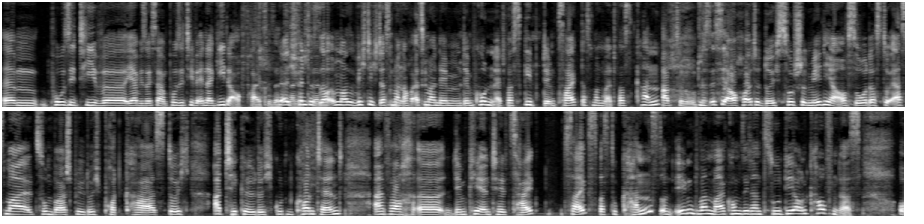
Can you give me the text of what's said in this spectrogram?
ähm, positive, ja, wie soll ich sagen, positive Energie da auch freizusetzen. Ja, ich finde es auch immer wichtig, dass man auch erstmal dem, dem Kunden etwas gibt, dem zeigt, dass man etwas kann. Absolut. Das ist ja auch heute durch Social Media auch so, dass du erstmal zum Beispiel durch Podcasts, durch Artikel, durch guten Content einfach äh, dem Klientel zeigt, zeigst, was du kannst und irgendwann mal kommen sie dann zu dir und kaufen das. Und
